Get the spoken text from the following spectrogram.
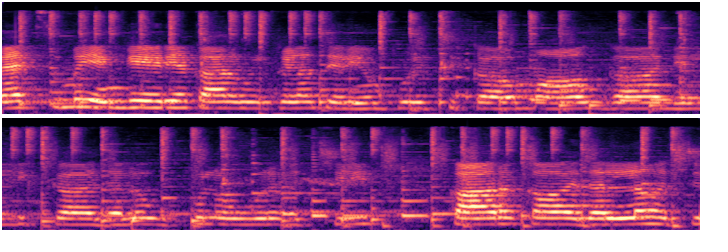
மேக்ஸிமம் எங்கள் ஏரியாக்காரங்களுக்கெல்லாம் தெரியும். புளிச்சிக்காய் மாங்காய் நெல்லிக்காய் இதெல்லாம் உப்புல ஊற வச்சு காரக்காய் இதெல்லாம் வச்சு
